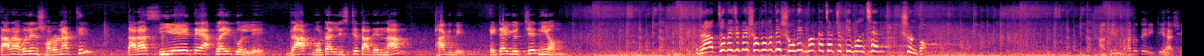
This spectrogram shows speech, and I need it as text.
তারা হলেন শরণার্থী। তারা সিএতে অ্যাপ্লাই করলে ড্রাফট ভোটার লিস্টে তাদের নাম থাকবে। এটাই হচ্ছে নিয়ম। রাজ্য বিজেপির সভাপতি শ্রমিক ভট্টাচার্য কি বলছেন? শুনব। স্বাধীন ভারতের ইতিহাসে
